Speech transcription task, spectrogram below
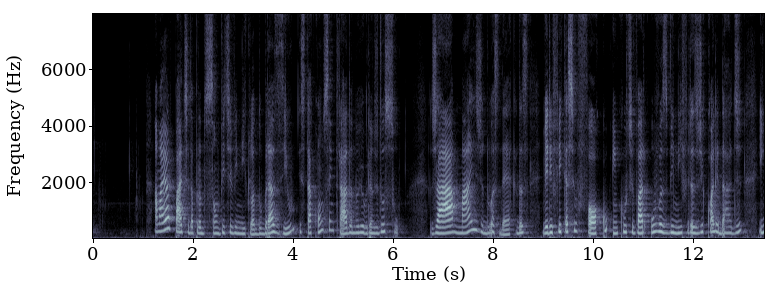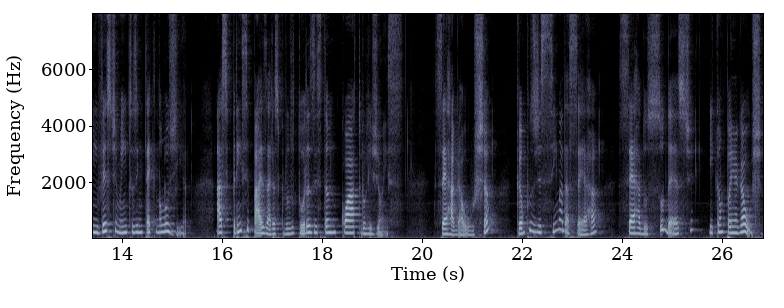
A maior parte da produção vitivinícola do Brasil está concentrada no Rio Grande do Sul. Já há mais de duas décadas, verifica-se o foco em cultivar uvas viníferas de qualidade e investimentos em tecnologia. As principais áreas produtoras estão em quatro regiões: Serra Gaúcha, Campos de Cima da Serra, Serra do Sudeste e Campanha Gaúcha.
